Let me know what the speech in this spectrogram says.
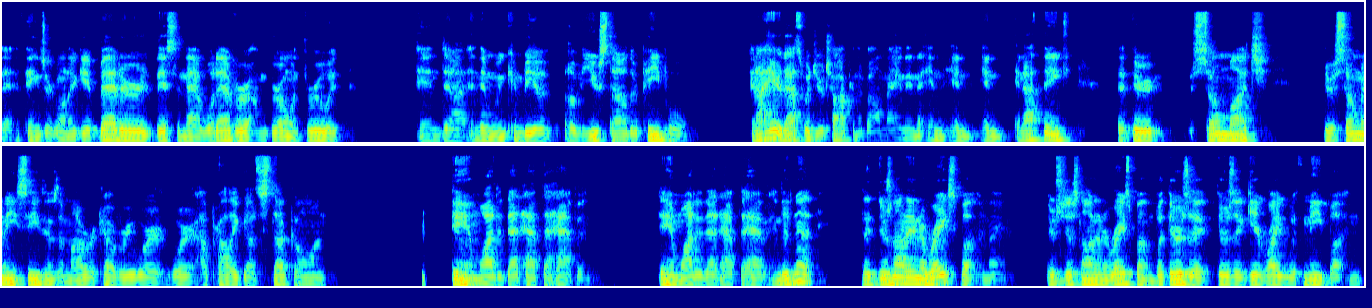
that things are going to get better, this and that, whatever. I'm growing through it, and uh, and then we can be of, of use to other people. And I hear that's what you're talking about, man. And and and and and I think that there so much, there's so many seasons of my recovery where where I probably got stuck on. Damn, why did that have to happen? Damn, why did that have to happen? And there's not there's not an erase button, man. There's just not an erase button, but there's a there's a get right with me button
